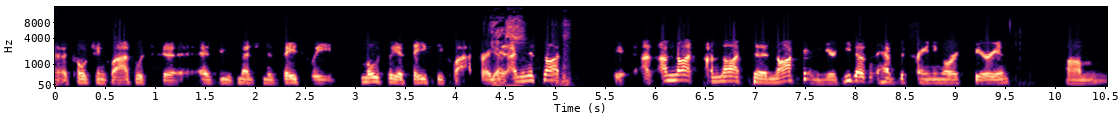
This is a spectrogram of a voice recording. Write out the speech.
uh, coaching class, which, uh, as you've mentioned, is basically mostly a safety class, right? Yes. I mean, it's not. I- I'm not. I'm not to knock him here. He doesn't have the training or experience. Um,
